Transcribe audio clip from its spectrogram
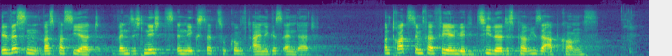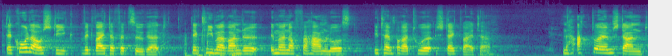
Wir wissen, was passiert, wenn sich nichts in nächster Zukunft einiges ändert. Und trotzdem verfehlen wir die Ziele des Pariser Abkommens. Der Kohleausstieg wird weiter verzögert, der Klimawandel immer noch verharmlost, die Temperatur steigt weiter. Nach aktuellem Stand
